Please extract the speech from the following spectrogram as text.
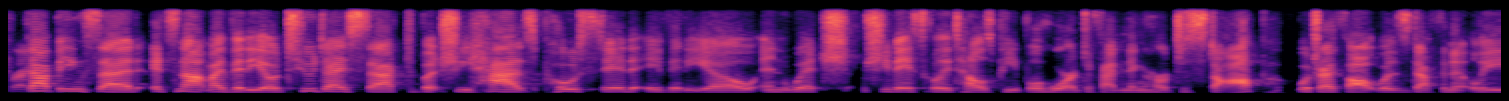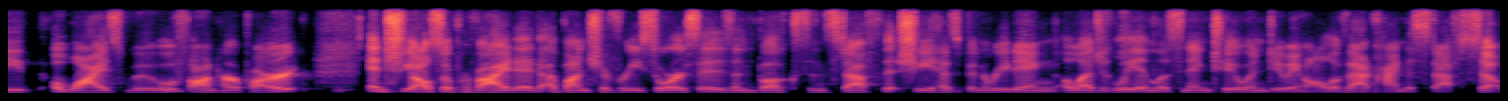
Right. That being said, it's not my video to dissect, but she has posted a video in which she basically tells people who are defending her to stop, which I thought was definitely a wise move on her part. And she also provided a bunch of resources and books and stuff that she has been reading allegedly and listening to and doing all of that kind of stuff. So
